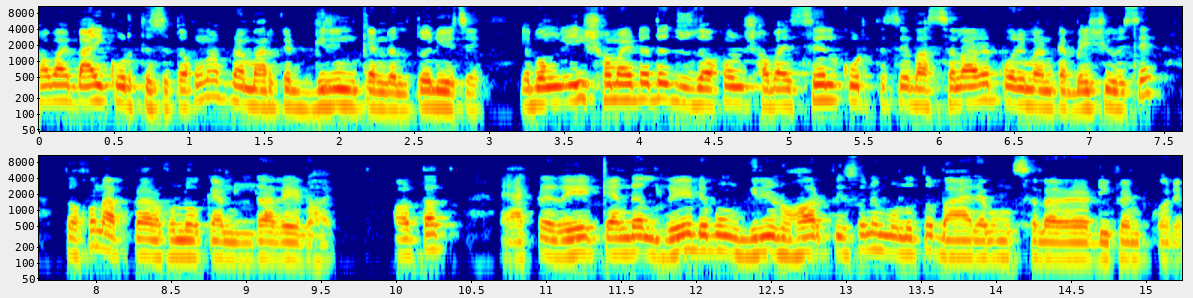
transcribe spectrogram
সবাই বাই করতেছে, তখন আপনার মার্কেট গ্রিন ক্যান্ডেল তৈরি হয়েছে এবং এই সময়টাতে যখন সবাই সেল করতেছে বা সেলারের পরিমাণটা বেশি হয়েছে, তখন আপনার হলো ক্যান্ডেলটা রেড হয়। অর্থাৎ একটা রে ক্যান্ডেল রেড এবং গ্রিন হওয়ার পিছনে মূলত বায়ার এবং সেলারেরা ডিপেন্ড করে।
